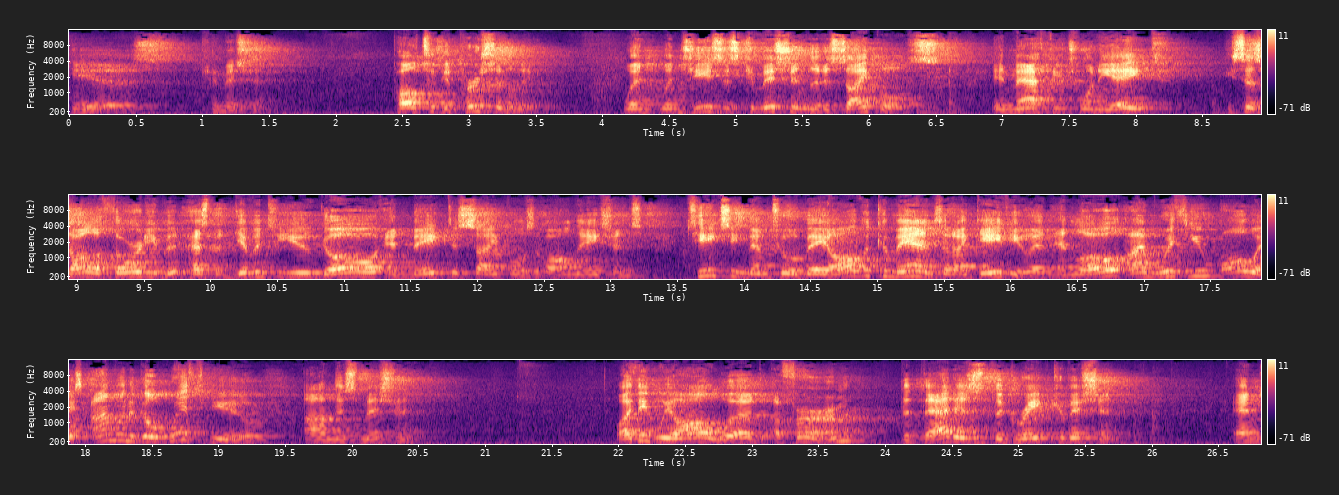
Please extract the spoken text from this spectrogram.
his commission. Paul took it personally. When, when Jesus commissioned the disciples in Matthew 28, he says, All authority has been given to you. Go and make disciples of all nations, teaching them to obey all the commands that I gave you. And, and lo, I'm with you always. I'm going to go with you on this mission. Well, I think we all would affirm that that is the Great Commission. And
